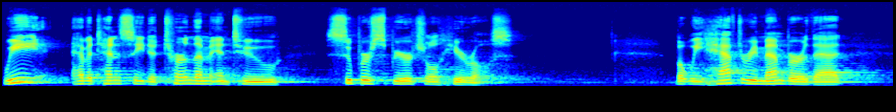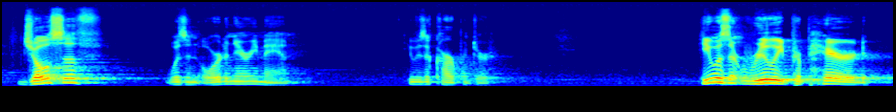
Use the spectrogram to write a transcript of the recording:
we have a tendency to turn them into super spiritual heroes. But we have to remember that Joseph was an ordinary man, he was a carpenter. He wasn't really prepared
